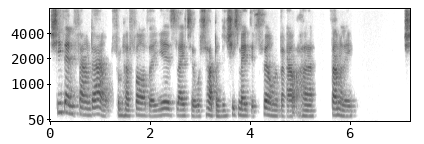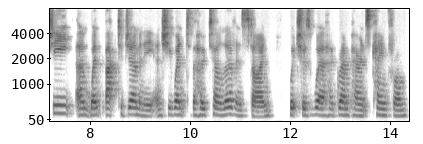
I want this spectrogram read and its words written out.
She then found out from her father years later what happened, and she's made this film about her family. She um, went back to Germany and she went to the Hotel Löwenstein, which was where her grandparents came from.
